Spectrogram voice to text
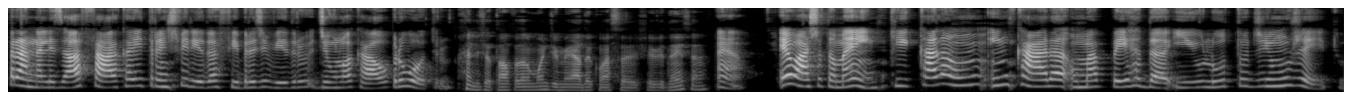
para analisar a faca e transferido a fibra de vidro de um local para o outro. Eles já estavam fazendo um monte de merda com essas evidências, né? É. Eu acho também que cada um encara uma perda e o luto de um jeito.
